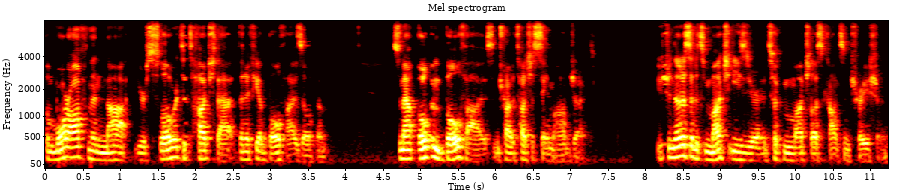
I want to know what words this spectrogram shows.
but more often than not, you're slower to touch that than if you have both eyes open. So now open both eyes and try to touch the same object. You should notice that it's much easier and it took much less concentration.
